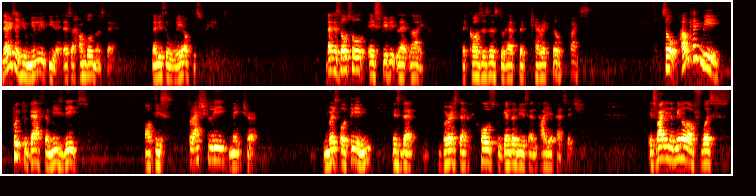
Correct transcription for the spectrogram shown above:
There is a humility there, there's a humbleness there. That is the way of the Spirit. That is also a spirit led life that causes us to have the character of Christ. So, how can we put to death the misdeeds of this fleshly nature? In verse 14 is that verse that holds together this entire passage. It's right in the middle of verse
